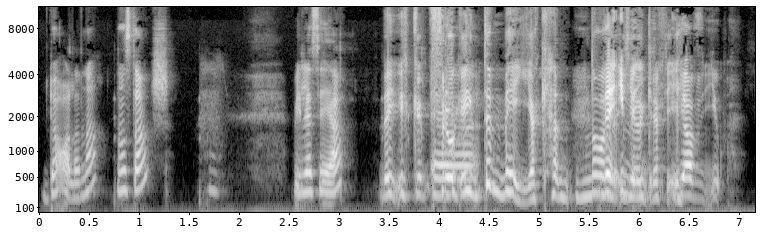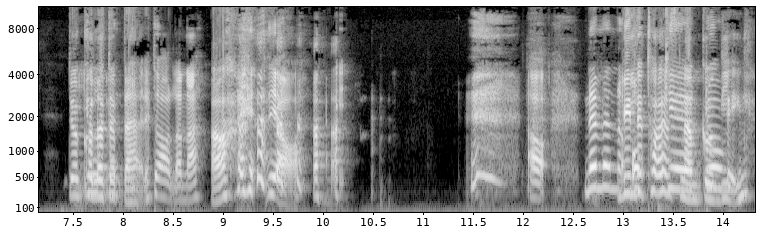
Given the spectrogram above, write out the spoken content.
Dalarna någonstans? Vill jag säga. Nej, fråga eh, inte mig, jag kan noll nej, geografi. Jag, jo, du har kollat upp det här? Dalarna. Ja. ja. ja. Nej, men, vill du ta en snabb de... googling?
